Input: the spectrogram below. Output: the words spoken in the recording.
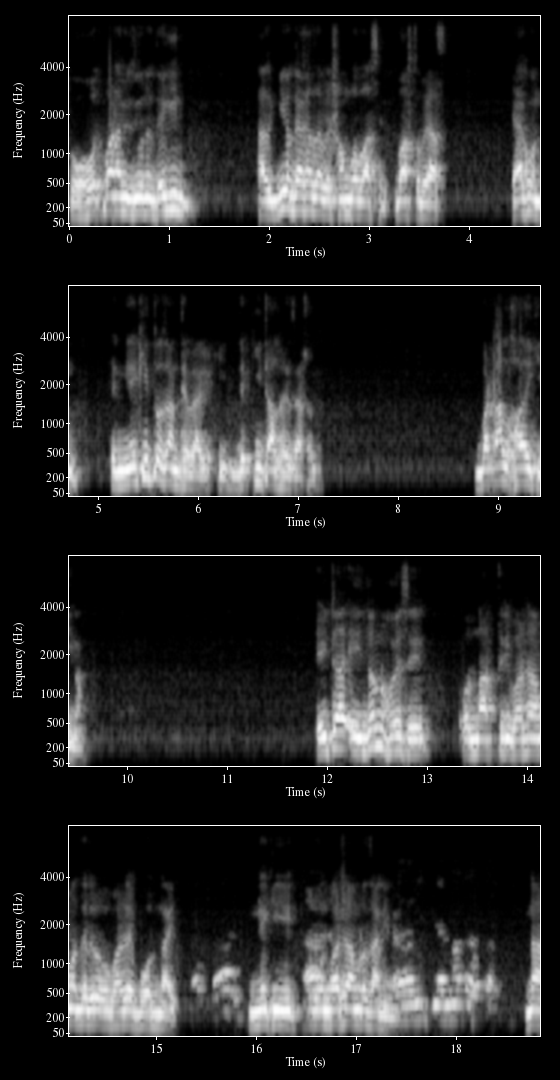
তো ওহত পাড় আমি জীবনে দেখিনি, আর গিয়েও দেখা যাবে, সম্ভব আছে, বাস্তবে আছে। এখন সে নেকি তো জানতে হবে আগে কি, যে কি তাল হয়েছে আসলে। বা টাল হয় কিনা? এইটা এই জন্য হয়েছে ওর মাতৃভাষা আমাদের ও ভাষায় বোধ নাই। নাকি কোন ভাষা আমরা জানি না। না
